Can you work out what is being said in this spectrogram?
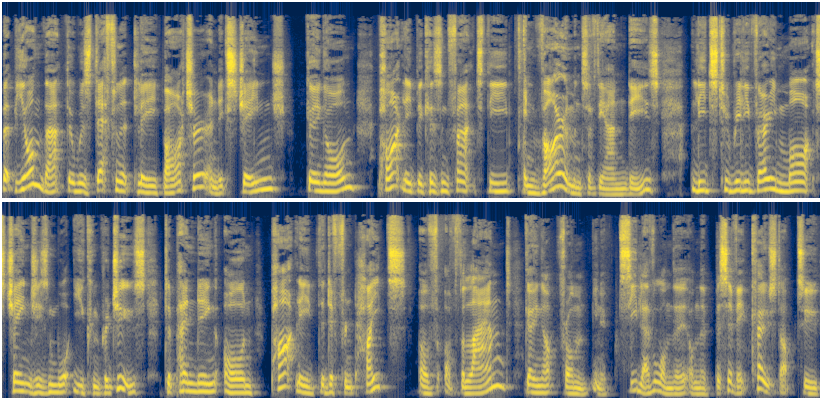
But beyond that, there was definitely barter and exchange going on, partly because, in fact, the environment of the Andes leads to really very marked changes in what you can produce, depending on partly the different heights of, of the land, going up from you know sea level on the on the Pacific coast up to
